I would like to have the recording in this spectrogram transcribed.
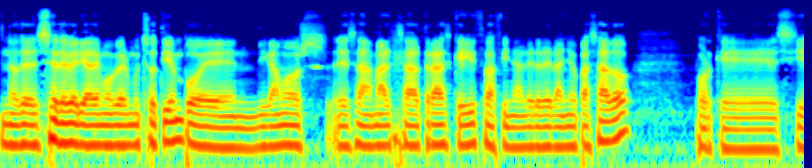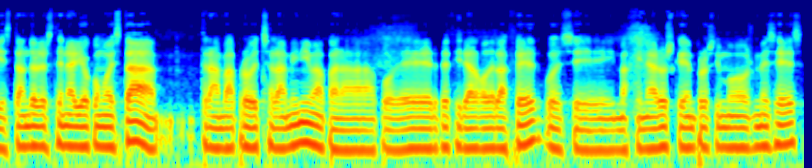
no se debería de mover mucho tiempo en, digamos, esa marcha atrás que hizo a finales del año pasado, porque si estando el escenario como está, Trump aprovecha la mínima para poder decir algo de la Fed, pues eh, imaginaros que en próximos meses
